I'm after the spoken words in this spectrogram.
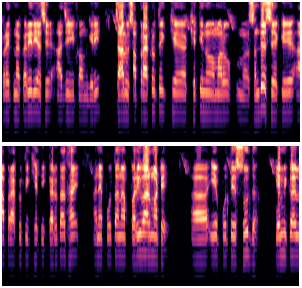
પ્રયત્ન કરી રહ્યા છે. આજે એ કામગીરી ચાલુ છે. આ પ્રાકૃતિક ખેતીનો અમારો સંદેશ છે કે આ પ્રાકૃતિક ખેતી કરતા થાય અને પોતાના પરિવાર માટે એ પોતે શુદ્ધ કેમિકલ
